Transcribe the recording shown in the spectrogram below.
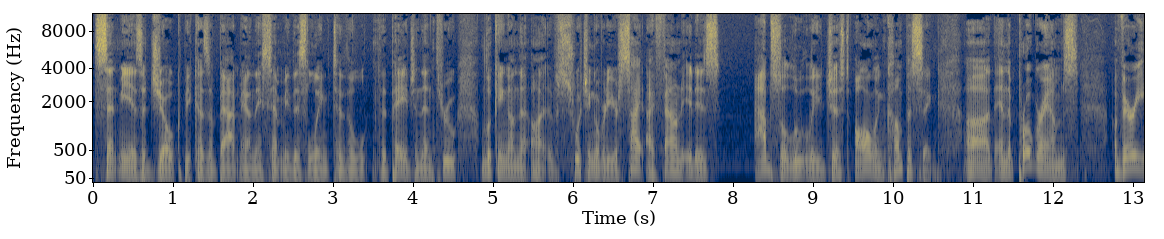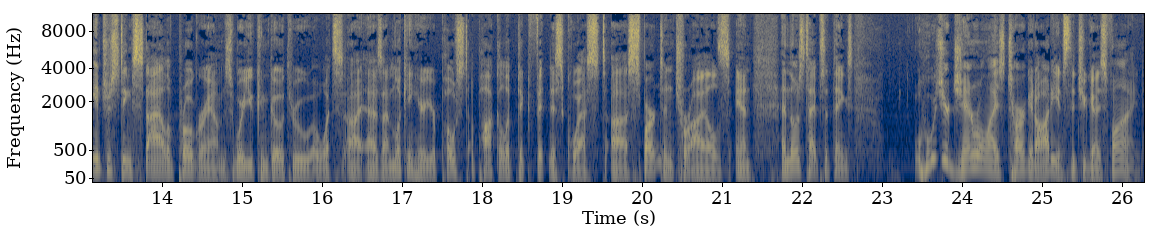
sent me as a joke because of Batman. They sent me this link to the the page, and then through looking on the uh, switching over to your site, I found it is absolutely just all encompassing, uh, and the programs a very interesting style of programs where you can go through what's uh, as I'm looking here your post-apocalyptic fitness quest, uh, Spartan trials, and and those types of things. Who's your generalized target audience that you guys find?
